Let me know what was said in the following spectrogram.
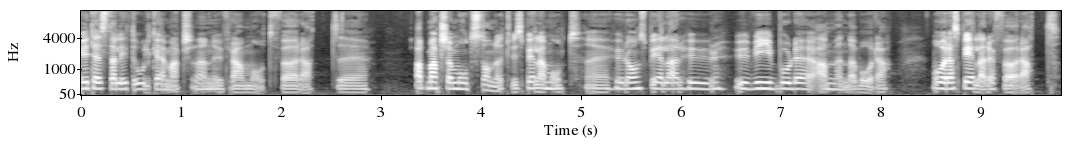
vi testar lite olika i matcherna nu framåt för att, eh, att matcha motståndet vi spelar mot. Eh, hur de spelar, hur, hur vi borde använda våra, våra spelare för att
